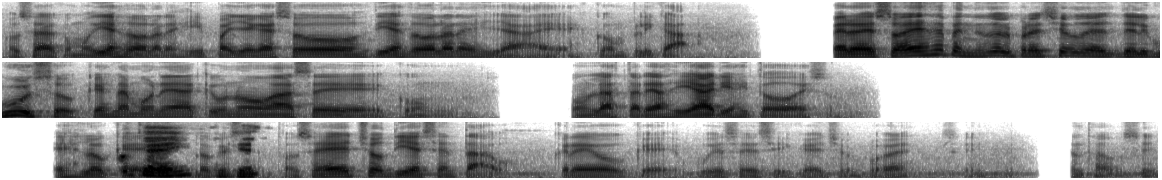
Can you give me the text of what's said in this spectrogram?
o sea, como 10 dólares. Y para llegar a esos 10 dólares ya es complicado. Pero eso es dependiendo del precio del, del guso, que es la moneda que uno hace con, con las tareas diarias y todo eso. Es lo que, Ok, lo que. Entonces he hecho 10 centavos. Creo que pudiese decir que he hecho, pues, sí. 10 centavos, sí.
